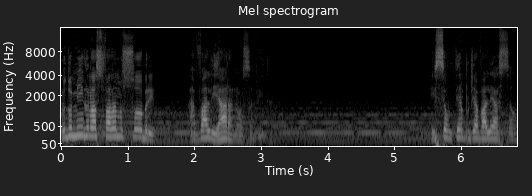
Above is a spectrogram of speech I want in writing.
No domingo nós falamos sobre avaliar a nossa vida. Esse é um tempo de avaliação.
